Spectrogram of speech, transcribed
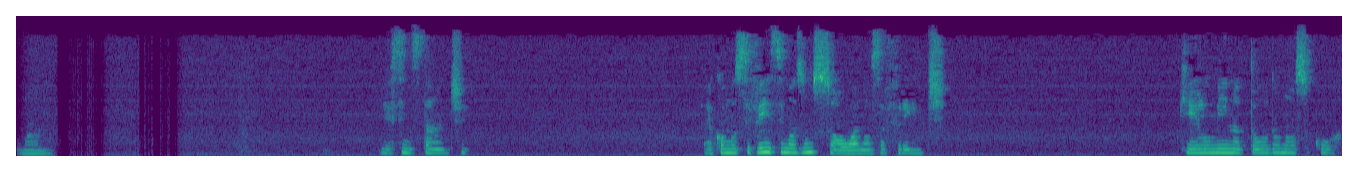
humano. Nesse instante, é como se víssemos um sol à nossa frente, que ilumina todo o nosso corpo,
